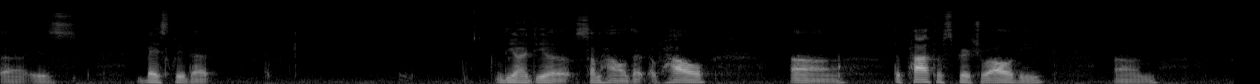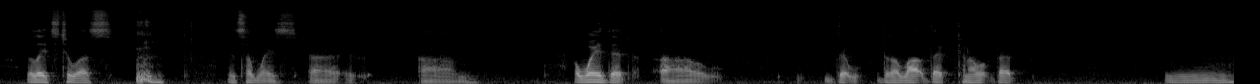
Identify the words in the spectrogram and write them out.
uh, is basically that the idea somehow that of how uh, the path of spirituality um, relates to us in some ways uh, um, a way that uh, that that allow that kind of that mm,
